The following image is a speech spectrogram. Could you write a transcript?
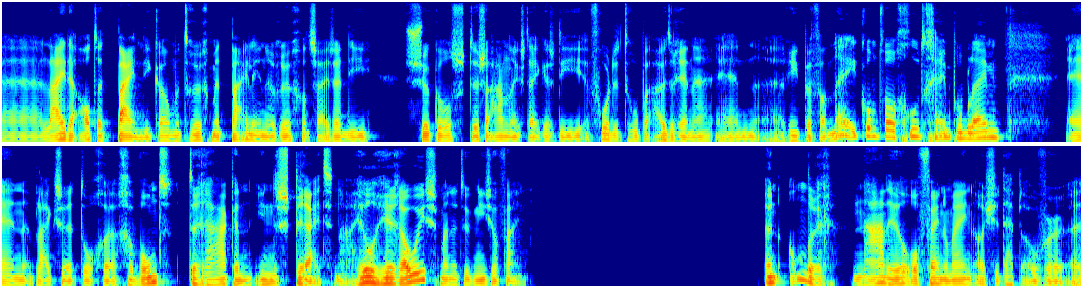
uh, lijden altijd pijn. Die komen terug met pijlen in hun rug, want zij zijn die sukkels, tussen aanhalingstekens, die voor de troepen uitrennen en uh, riepen van nee, komt wel goed, geen probleem. En blijkt ze toch uh, gewond te raken in de strijd. Nou, heel heroïs, maar natuurlijk niet zo fijn. Een ander nadeel of fenomeen als je het hebt over uh,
